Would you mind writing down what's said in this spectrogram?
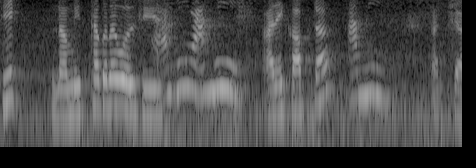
ঠিক। না মিথ্যা কথা বলছিস। আর এই কাপটা? আচ্ছা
